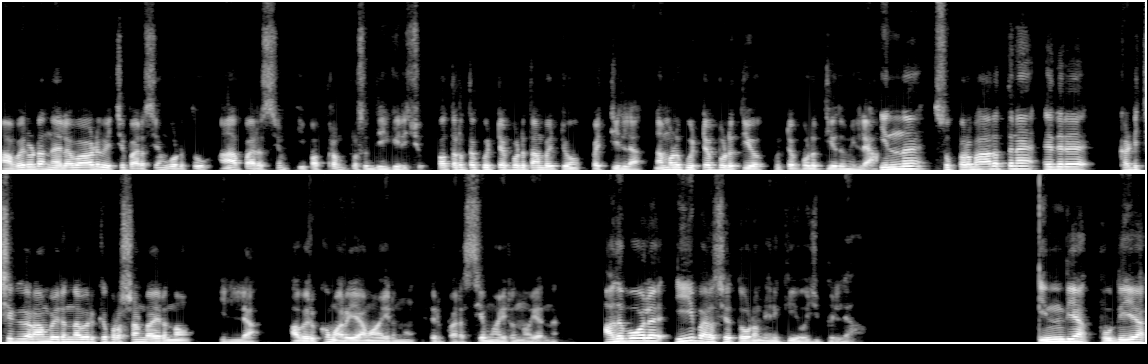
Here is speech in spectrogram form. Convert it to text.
അവരുടെ നിലപാട് വെച്ച് പരസ്യം കൊടുത്തു. ആ പരസ്യം ഈ പത്രം പ്രസിദ്ധീകരിച്ചു. പത്രത്തെ കുറ്റപ്പെടുത്താൻ പറ്റുമോ? പറ്റില്ല. നമ്മൾ കുറ്റപ്പെടുത്തിയോ? കുറ്റപ്പെടുത്തിയതുമില്ല. ഇന്ന് സുപ്രഭാതത്തിന് എതിരെ കടിച്ചു കയറാൻ വരുന്നവർക്ക് പ്രശ്നം ഉണ്ടായിരുന്നോ? ഇല്ല. അവർക്കും അറിയാമായിരുന്നു. ഇതൊരു പരസ്യമായിരുന്നു എന്ന്. അതുപോലെ ഈ പരസ്യത്തോടും എനിക്ക് യോജിപ്പില്ല. ഇന്ത്യ പുതിയ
